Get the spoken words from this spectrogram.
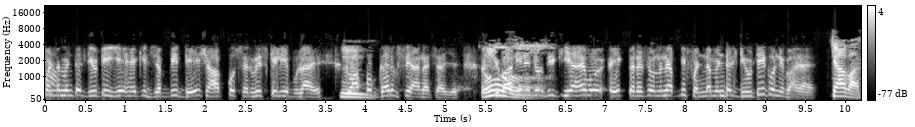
फंडामेंटल ड्यूटी ये है कि जब भी देश आपको सर्विस के लिए बुलाए तो हम्म। आपको गर्व से आना चाहिए। तो। शिवानी ने जो भी किया है वो एक तरह से उन्होंने अपनी फंडामेंटल ड्यूटी को निभाया है। क्या बात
